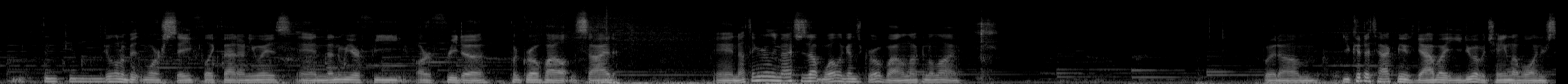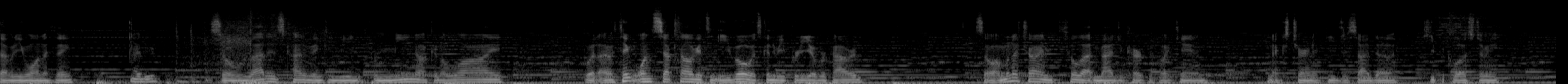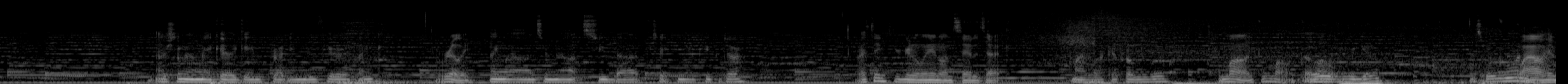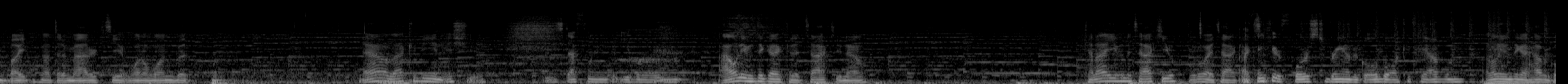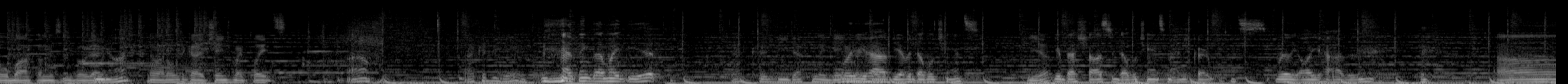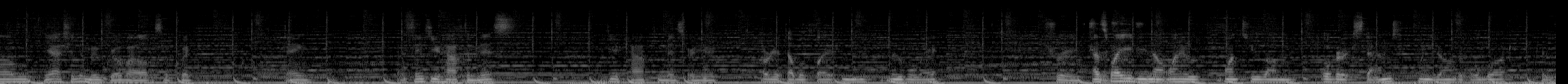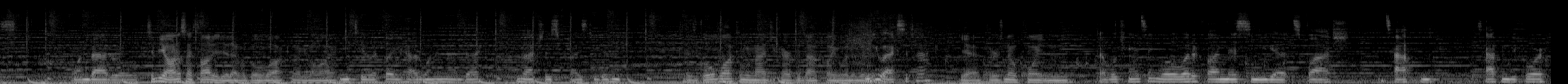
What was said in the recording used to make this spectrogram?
I'm thinking. Feeling a bit more safe like that, anyways. And then we are free are free to put Grovyle at the side. And nothing really matches up well against Grovyle. I'm not gonna lie. But um, you could attack me with Gabite. You do have a chain level on your 71, I think. I do. So that is kind of inconvenient for me, not gonna lie. But I think once Sceptile gets an Evo, it's gonna be pretty overpowered. So I'm gonna try and kill that Magikarp if I can next turn if you decide to keep it close to me. Actually, I'm gonna make a game-threatening move here. I think. Really? I think my odds are not too bad for taking your Pupitar. I think you're gonna land on Sand Attack. My luck, I probably will. Come on, come on, come Oh, on. here we go. That's what we want. Wow, hit bite. Not that it mattered because he hit 101, but now that could be an issue. It's definitely the evil I want. I don't even think I can attack you now. Can I even attack you? What do I attack? I think you're forced to bring out a goal block if you have one. I don't even think I have a goal block on this Evo deck. you not? No, I don't think I changed my plates. Wow. That could be game. I think that might be it. That could be definitely game. What do right you there. have? Do you have a double chance? Your best shot is to double chance Magikarp. That's really all you have, isn't it? Um. Yeah, I shouldn't have moved Grovyle up so quick. Dang. I think you have to miss. I think you have to miss right here. Or get double flight and move away. True. true That's why true, you do true. not want to want to um, overextend when you don't have a goal block because one bad roll. To be honest, I thought I did have a goal block. I'm not gonna lie. Me too. I thought you had one in that deck. I'm actually surprised you didn't. Because goal blocking Magikarp at that point would have Did been. you X attack? Yeah. There's no point in. Double chancing? Well, what if I miss and you get splash? It's happened. It's happened before.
